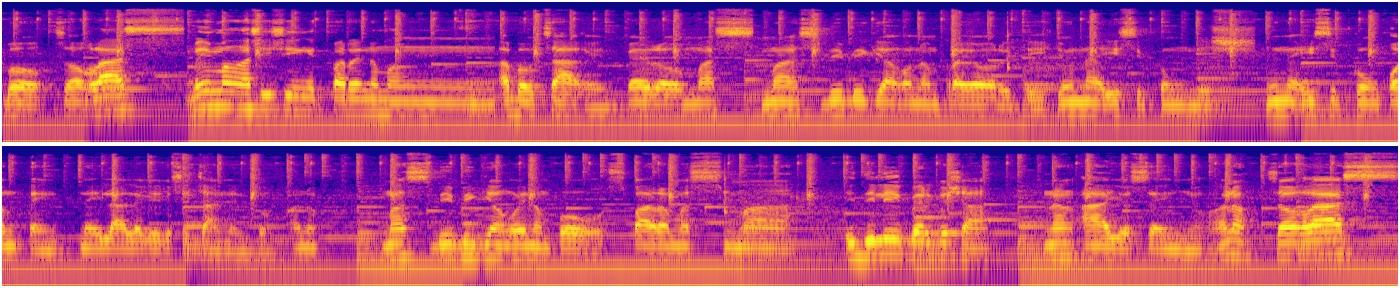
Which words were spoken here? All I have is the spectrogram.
buhok. So class, may mga sisingit pa rin namang about sa akin. Pero mas, mas bibigyan ko ng priority yung naisip kong niche. Yung naisip kong content na ilalagay ko sa channel ko. Ano? Mas bibigyan ko ng focus para mas ma i-deliver ko siya ng ayos sa inyo. Ano? So class,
